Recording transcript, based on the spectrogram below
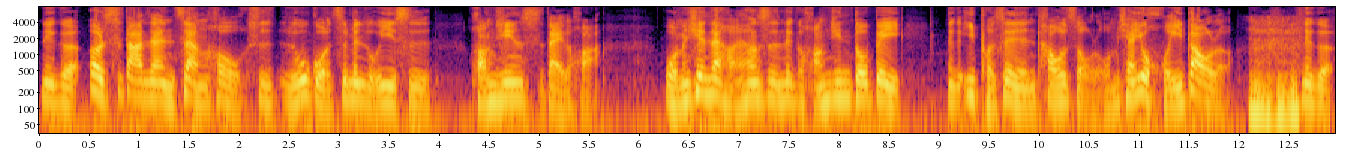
那个二次大战战后是如果资本主义是黄金时代的话，我们现在好像是那个黄金都被那个一 percent 人掏走了，我们现在又回到了嗯那个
